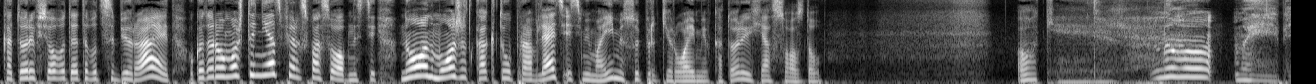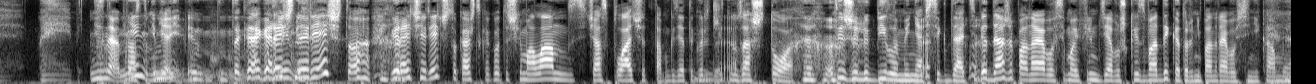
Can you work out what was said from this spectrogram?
который все вот это вот собирает, у которого, может, и нет сверхспособностей, но он может как-то управлять этими моими супергероями, которых я создал. Окей. Ну, maybe. Maybe. Не знаю, Просто мне, мне, такая горячая речь, что горячая речь, что кажется, какой-то Шималан сейчас плачет там где-то, говорит, да. ну за что? Ты же любила меня всегда. Тебе даже понравился мой фильм «Девушка из воды», который не понравился никому.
